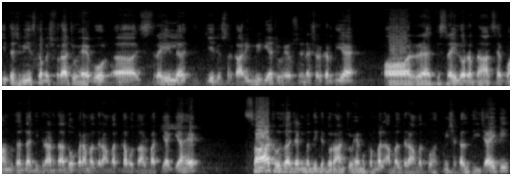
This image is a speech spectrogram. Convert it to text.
की तजवीज़ का मशवरा जो है वो इसराइल की जो सरकारी मीडिया जो है उसने नशर कर दिया है और इसराइल और अबरान से अकवा मुतहदा की करारदादों पर अमल दरामद का मुतालबा किया गया है। साठ रोज़ा जंग बंदी के दौरान जो है मुकम्मल अमल दरामद को हतमी शक्ल दी जाएगी।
